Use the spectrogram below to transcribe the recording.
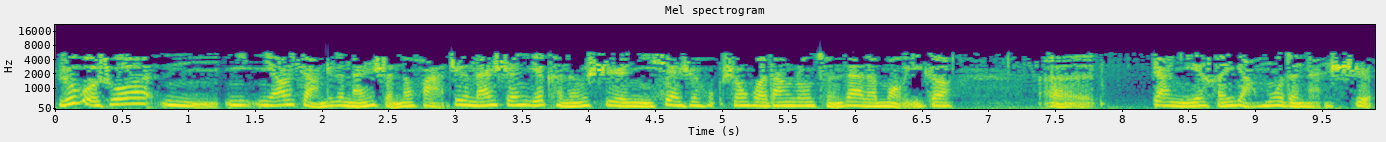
如果说嗯你你要想这个男神的话，这个男神也可能是你现实生活当中存在的某一个呃让你很仰慕的男士，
